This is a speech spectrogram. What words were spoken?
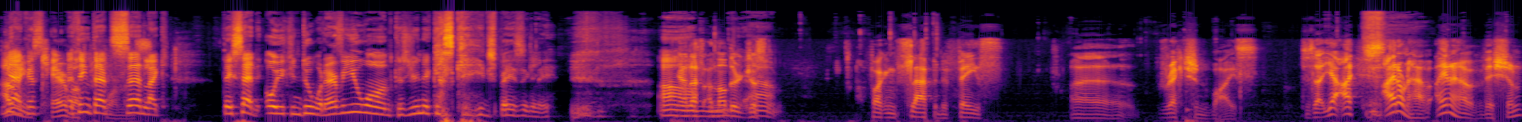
I yeah, don't even care about." I think that said like they said, "Oh, you can do whatever you want because you're Nicolas Cage, basically." Um, Yeah, that's another just um, fucking slap in the face, uh, direction wise. Just like, yeah, I, I don't have, I don't have a vision.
